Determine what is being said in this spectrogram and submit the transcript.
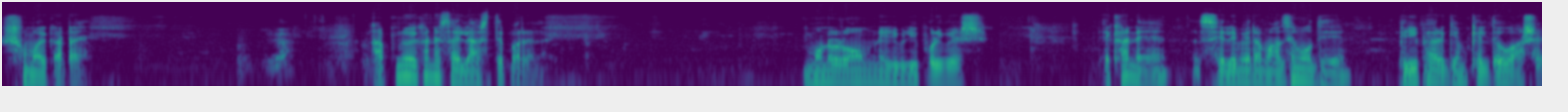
সময় কাটায়। আপনিও এখানে চাইলে আসতে পারেন। মনোরম, নিরিবিলি পরিবেশ। এখানে ছেলেমেয়েরা মাঝে মধ্যে ফ্রি ফায়ার গেম খেলতেও আসে।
